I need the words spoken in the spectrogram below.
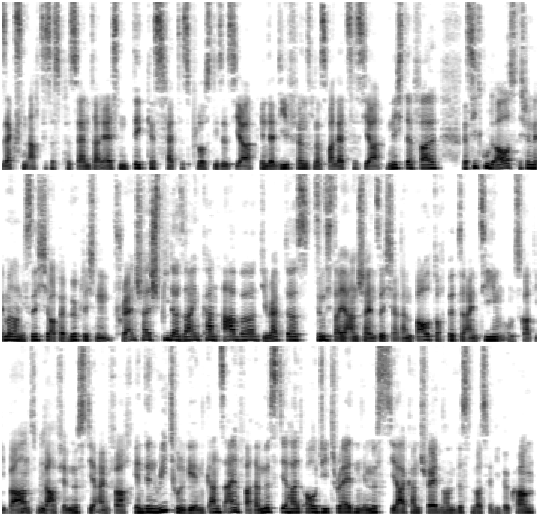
86. Percentile. Er ist ein dickes, fettes Plus dieses Jahr in der Defense und das war letztes Jahr nicht der Fall. Das sieht gut aus. Ich bin mir immer noch nicht sicher, ob er wirklich ein Franchise-Spieler sein kann, aber die Raptors sind sich da ja anscheinend sicher. Dann baut doch bitte ein Team um Scotty Barnes und dafür müsst ihr einfach in den Retool gehen. Ganz einfach. Da müsst ihr halt OG traden, ihr müsst Siakam traden, noch ein bisschen was für die bekommen.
